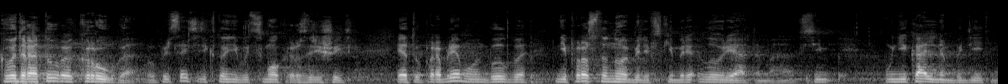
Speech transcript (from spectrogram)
квадратура круга. Вы представляете, кто-нибудь смог разрешить эту проблему, он был бы не просто Нобелевским лауреатом, а всем, уникальным бы детям.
